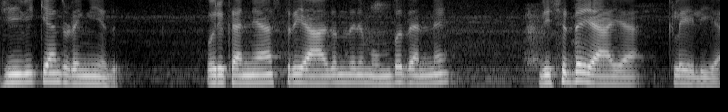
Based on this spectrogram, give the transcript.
ജീവിക്കാൻ തുടങ്ങിയത്. ഒരു കന്യാസ്ത്രീ ആകുന്നതിന് മുമ്പ് തന്നെ വിശുദ്ധയായ ക്ലേലിയ.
